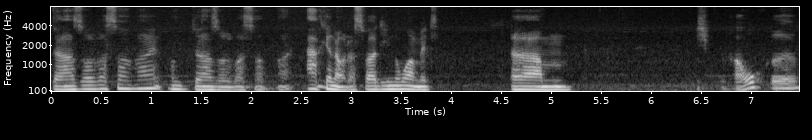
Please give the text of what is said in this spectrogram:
Da soll Wasser rein und da soll Wasser rein. Ach genau, das war die Nummer mit. Ähm, ich brauche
